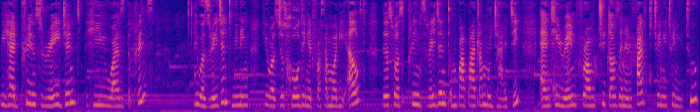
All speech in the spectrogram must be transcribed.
we had Prince Regent. He was the prince. He was regent, meaning he was just holding it for somebody else. This was Prince Regent Mpapatla Modjadji, and he reigned from 2005 to 2022.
